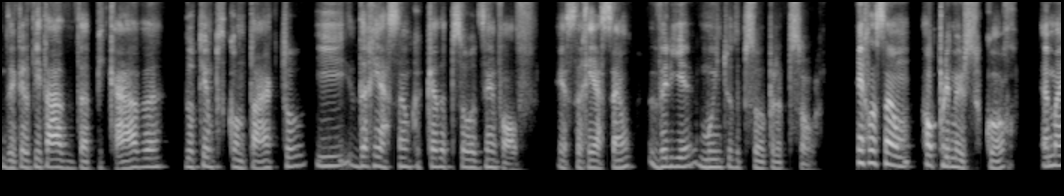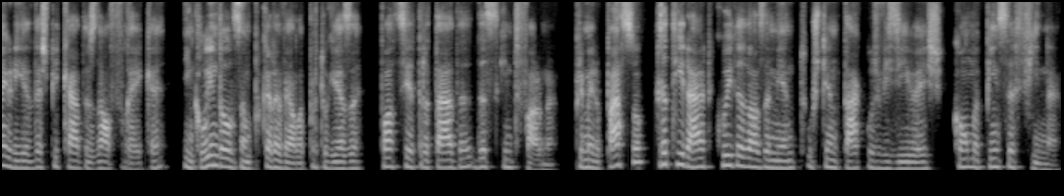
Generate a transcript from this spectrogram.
da gravidade da picada, do tempo de contacto e da reação que cada pessoa desenvolve. Essa reação varia muito de pessoa para pessoa. Em relação ao primeiro socorro, a maioria das picadas de alforreca, incluindo a lesão por caravela portuguesa, pode ser tratada da seguinte forma. Primeiro passo: retirar cuidadosamente os tentáculos visíveis com uma pinça fina.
